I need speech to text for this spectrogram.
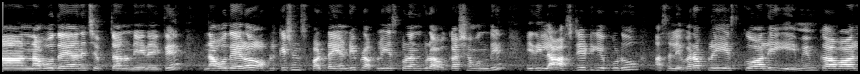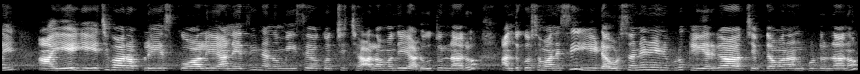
నవోదయ అని చెప్తాను నేనైతే. నవోదయలో అప్లికేషన్స్ పడ్డాయండి. ఇప్పుడు అప్లై చేసుకోవడానికి కూడా అవకాశం ఉంది. ఇది లాస్ట్ డేట్కి ఎప్పుడు? అసలు ఎవరు అప్లై చేసుకోవాలి? ఏమేమి కావాలి? ఆ, ఏ ఏజ్ వారు అప్లై చేసుకోవాలి అనేది నన్ను మీ సేవకు వచ్చి చాలామంది అడుగుతున్నారు. అందుకోసం అనేసి ఈ డౌట్స్ అన్ని నేను ఇప్పుడు క్లియర్గా చెప్దామని అనుకుంటున్నాను.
